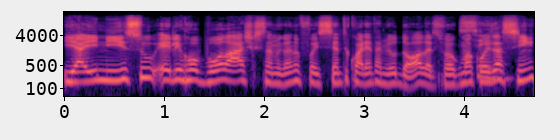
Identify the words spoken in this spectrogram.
E aí, nisso, ele roubou lá, acho que se não me engano, foi 140 mil dólares, foi alguma Sim. coisa assim.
